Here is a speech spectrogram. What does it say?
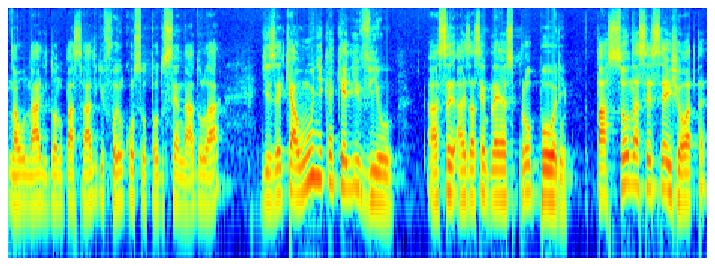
na UNAD do ano passado, que foi um consultor do Senado lá, dizer que a única que ele viu as, as assembleias proporem passou na CCJ,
